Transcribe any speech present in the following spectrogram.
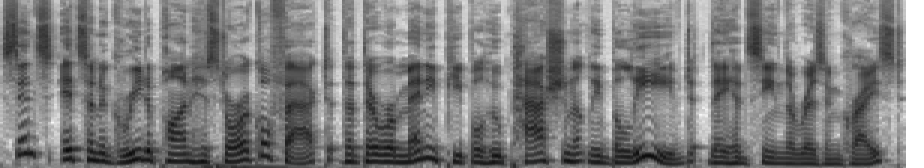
Since it's an agreed upon historical fact that there were many people who passionately believed they had seen the risen Christ,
